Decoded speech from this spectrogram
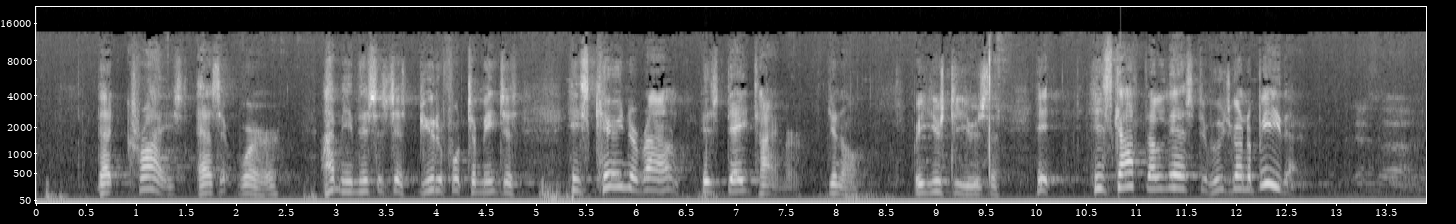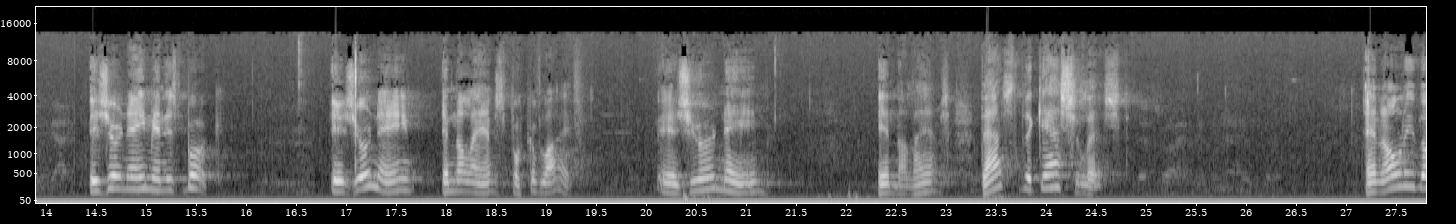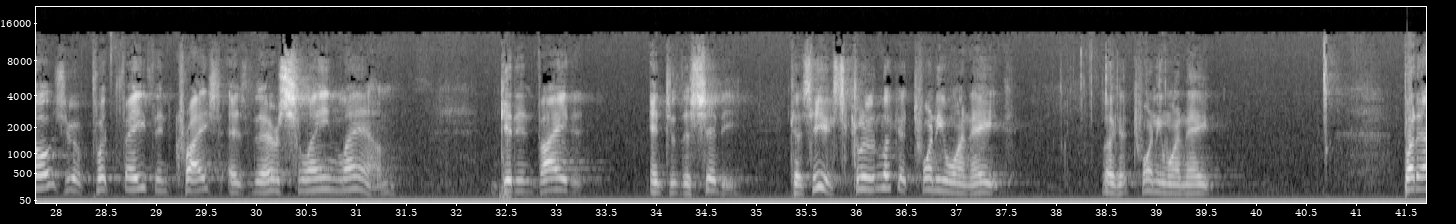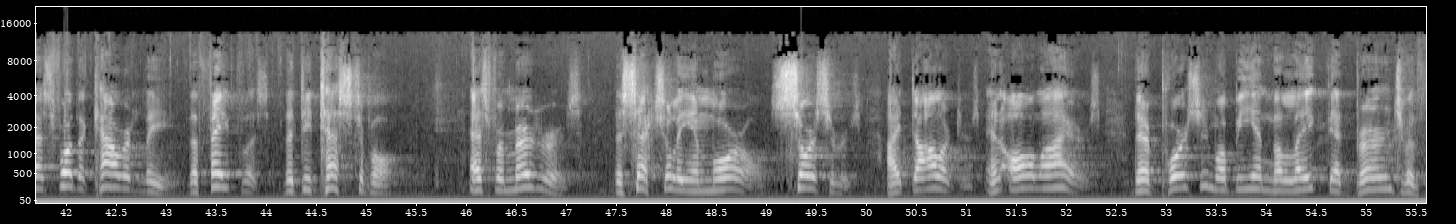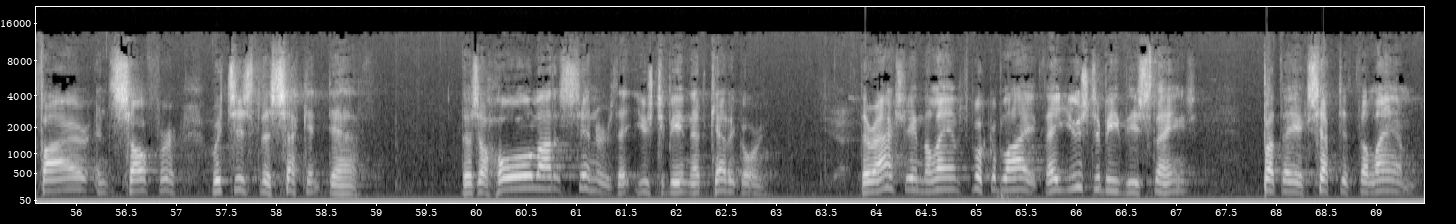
that Christ, as it were, I mean, this is just beautiful to me. Just he's carrying around his daytimer, you know. We used to use it. He, he's got the list of who's going to be there. Is your name in his book? Is your name in the Lamb's book of life? Is your name in the Lamb's? That's the guest list. And only those who have put faith in Christ as their slain lamb get invited into the city. Because he excluded, look at 21 8. Look at 21 8. But as for the cowardly, the faithless, the detestable, as for murderers, the sexually immoral, sorcerers, idolaters, and all liars, their portion will be in the lake that burns with fire and sulfur, which is the second death. There's a whole lot of sinners that used to be in that category. They're actually in the Lamb's book of life. They used to be these things, but they accepted the Lamb.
